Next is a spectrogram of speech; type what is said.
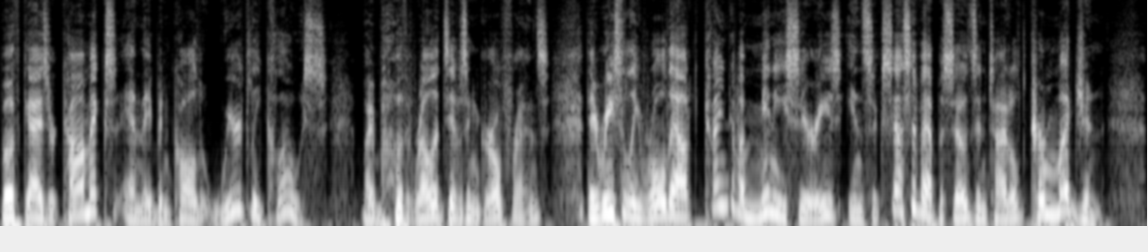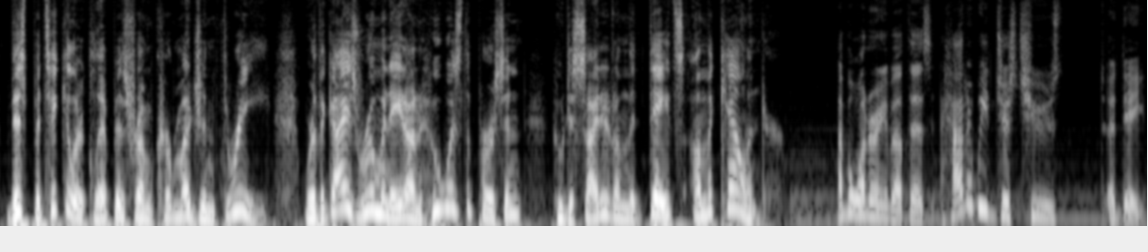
Both guys are comics, and they've been called weirdly close by both relatives and girlfriends. They recently rolled out kind of a mini series in successive episodes entitled Curmudgeon. This particular clip is from Curmudgeon 3, where the guys ruminate on who was the person who decided on the dates on the calendar. I've been wondering about this. How do we just choose a date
